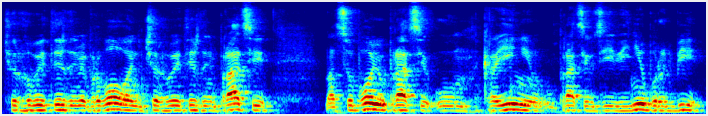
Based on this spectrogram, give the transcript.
черговий тиждень випробовувань, черговий тиждень праці над собою, праці у країні, у праці в цій війні, в боротьбі.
